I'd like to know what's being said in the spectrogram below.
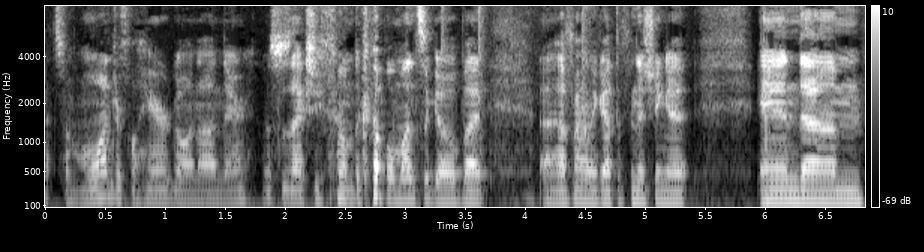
Got some wonderful hair going on there. This was actually filmed a couple months ago, but uh, I finally got to finishing it. And, um,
